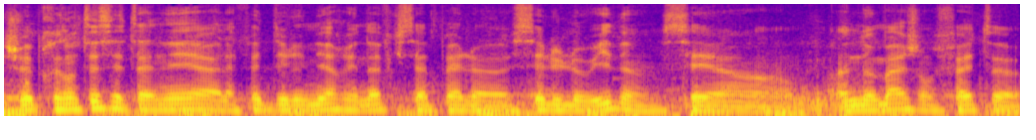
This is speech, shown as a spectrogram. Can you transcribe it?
Je vais présenter cette année à la Fête des Lumières une œuvre qui s'appelle euh, Celluloïd. C'est un, hommage en fait euh,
